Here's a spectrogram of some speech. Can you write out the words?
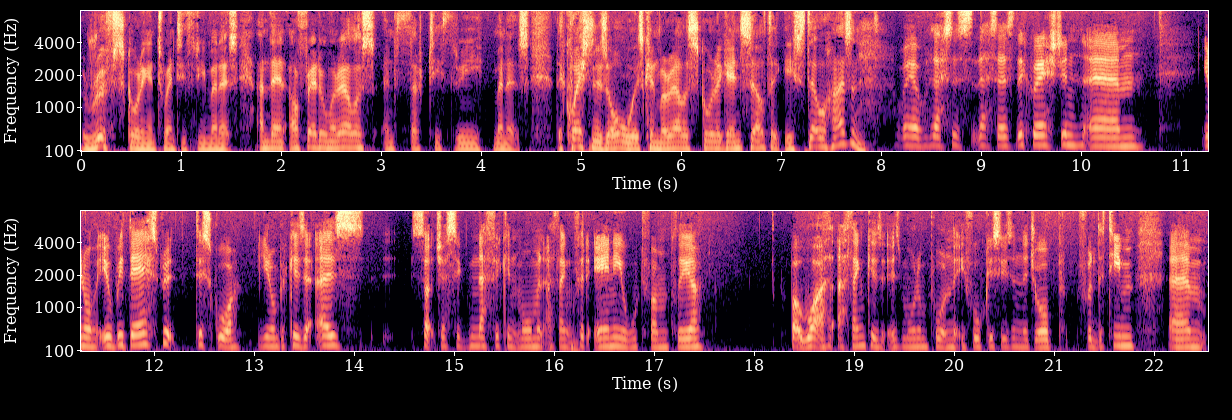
Roofe scoring in 23 minutes, and then Alfredo Morelos in 33 minutes. The question is always can Morelos score against Celtic? He still hasn't. Well, this is this is the question. Um, you know, he'll be desperate to score. You know, because it is such a significant moment. I think for any old firm player. But what I- think is, is more important that he focuses on the job for the team. Um,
